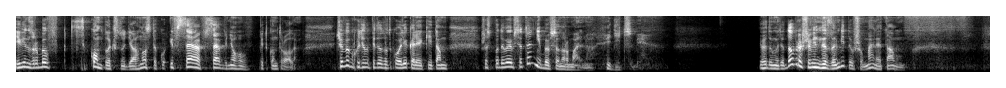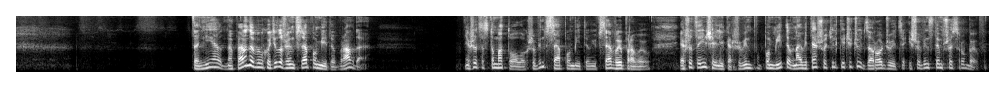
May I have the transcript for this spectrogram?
і він зробив комплексну діагностику, і все все в нього під контролем. Чи ви б хотіли піти до такого лікаря, який там щось подивився, та ніби все нормально, ідіть собі. І ви думаєте, добре, що він не замітив, що в мене там. Та ні, напевно, ви б хотіли, щоб він все помітив, правда? Якщо це стоматолог, щоб він все помітив і все виправив. Якщо це інший лікар, щоб він помітив навіть те, що тільки чуть-чуть зароджується, і щоб він з тим щось робив.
